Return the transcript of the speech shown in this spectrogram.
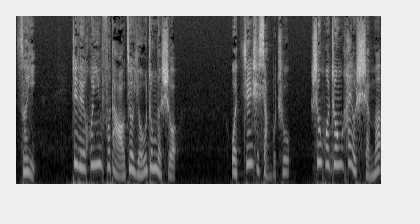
所以，这位婚姻辅导就由衷的说。我真是想不出，生活中还有什么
